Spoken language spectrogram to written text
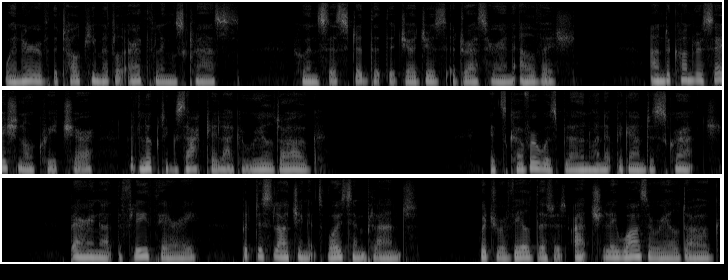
winner of the Tolkien Middle Earthlings class, who insisted that the judges address her in Elvish, and a conversational creature that looked exactly like a real dog. Its cover was blown when it began to scratch, bearing out the flea theory, but dislodging its voice implant, which revealed that it actually was a real dog.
